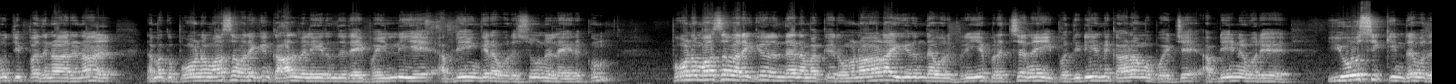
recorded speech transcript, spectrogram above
நூற்றி பதினாறு நாள் நமக்கு போன மாதம் வரைக்கும் கால் வலி இருந்தது இப்போ இல்லையே அப்படிங்கிற ஒரு சூழ்நிலை இருக்கும். போன மாதம் வரைக்கும் இருந்த நமக்கு ரொம்ப நாளாக இருந்த ஒரு பெரிய பிரச்சனை இப்போ திடீர்னு காணாமல் போயிடுச்சு அப்படின்னு ஒரு யோசிக்கின்ற ஒரு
